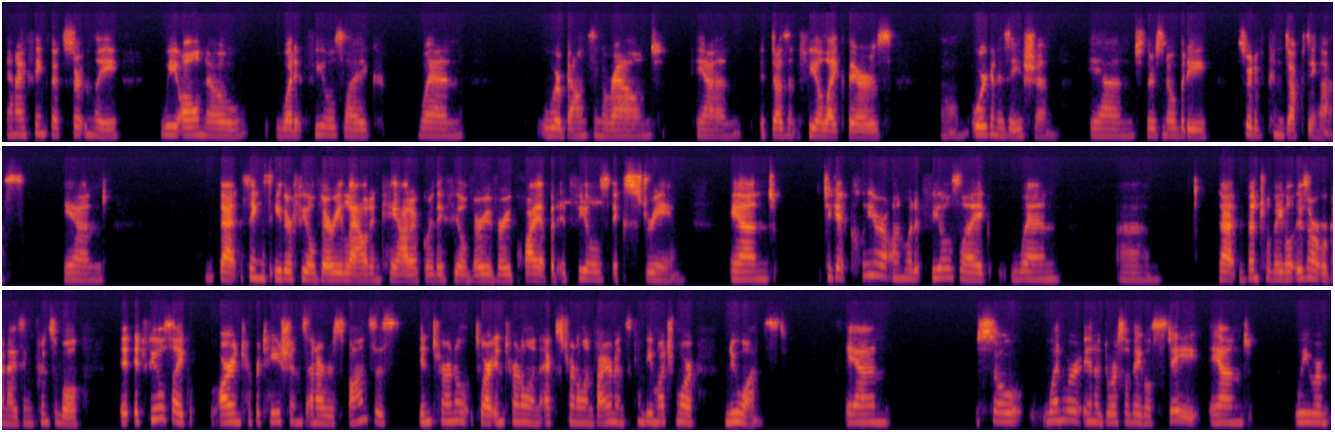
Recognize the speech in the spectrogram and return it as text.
And I think that certainly we all know what it feels like when we're bouncing around and it doesn't feel like there's um, organization and there's nobody sort of conducting us. And that things either feel very loud and chaotic or they feel very, very quiet, but it feels extreme. And to get clear on what it feels like when um, that ventral vagal is our organizing principle, it, it feels like our interpretations and our responses internal to our internal and external environments can be much more nuanced. And so when we're in a dorsal vagal state and we re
